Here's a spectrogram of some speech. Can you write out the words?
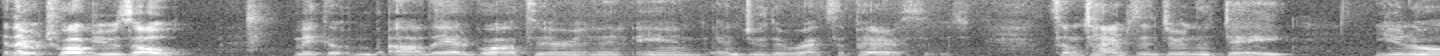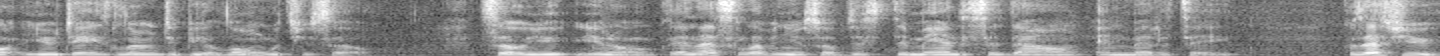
and they were 12 years old make a uh, they had to go out there and and and do the rites of passage sometimes during the day you know, your days learn to be alone with yourself. So you you know, and that's loving yourself. Just demand to sit down and meditate, because that's you.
